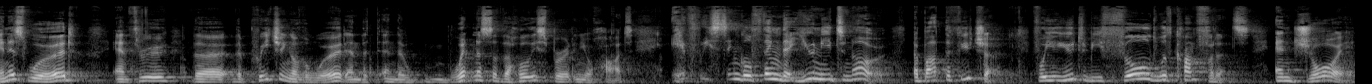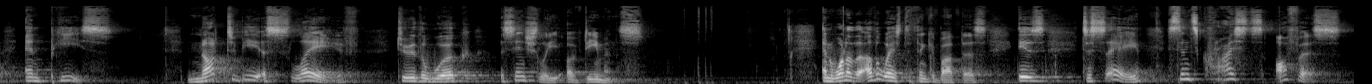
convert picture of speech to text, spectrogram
in His Word and through the, the preaching of the Word and the, and the witness of the Holy Spirit in your heart, every single thing that you need to know about the future for you to be filled with confidence and joy and peace, not to be a slave to the work, essentially, of demons. And one of the other ways to think about this is to say, since Christ's office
